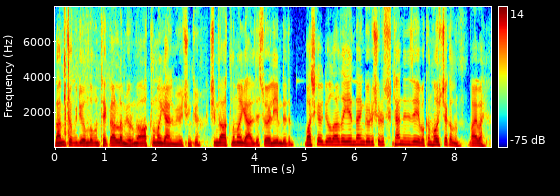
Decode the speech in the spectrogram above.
Ben birçok videomda bunu tekrarlamıyorum ve aklıma gelmiyor çünkü. Şimdi aklıma geldi söyleyeyim dedim. Başka videolarda yeniden görüşürüz. Kendinize iyi bakın. Hoşçakalın. Bay bay.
